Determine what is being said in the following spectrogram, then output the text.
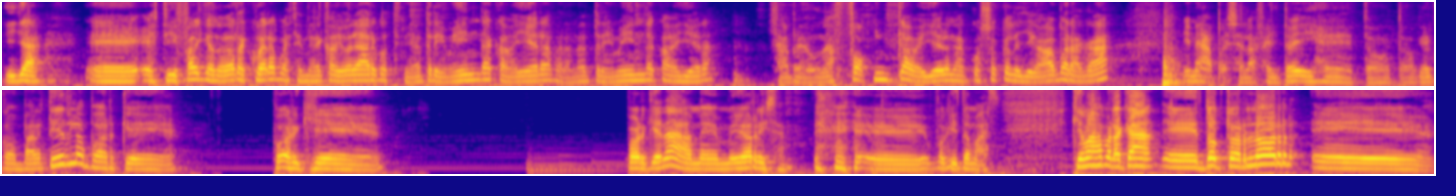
Y ya. Eh, Steve, al que no lo recuerda, pues tenía el cabello largo, tenía tremenda cabellera, pero una tremenda cabellera. O sea, pero una fucking cabellera, una cosa que le llegaba para acá. Y nada, pues se la afeitó y dije, tengo, tengo que compartirlo porque porque. Porque nada, me, dio risa. un poquito más. ¿Qué más por acá? Eh, Doctor Lore. Eh,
